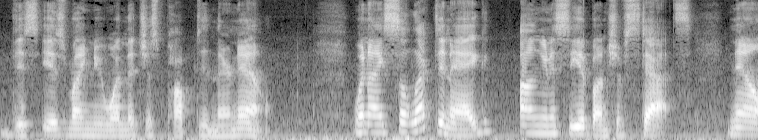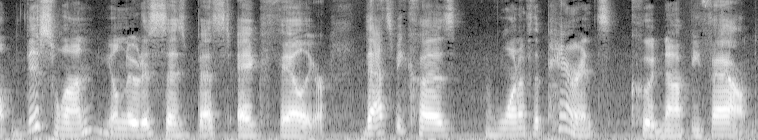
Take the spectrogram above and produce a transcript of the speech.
This is my new one that just popped in there now. When I select an egg, I'm going to see a bunch of stats. Now, this one, you'll notice, says best egg failure. That's because one of the parents could not be found.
